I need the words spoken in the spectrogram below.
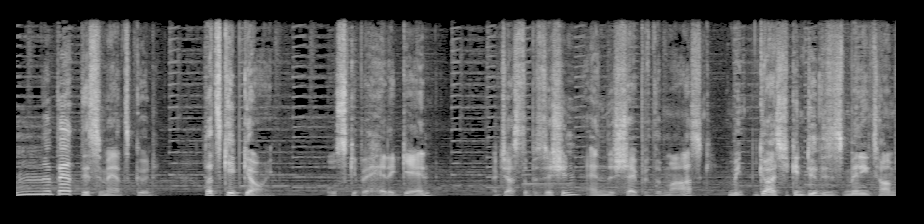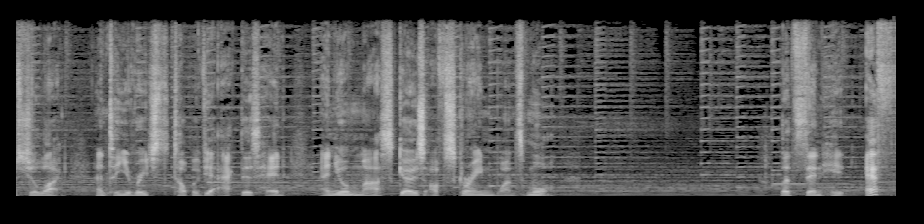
Mm, about this amount's good. Let's keep going. We'll skip ahead again, adjust the position and the shape of the mask. I mean, guys, you can do this as many times as you like until you reach the top of your actor's head and your mask goes off screen once more. Let's then hit F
